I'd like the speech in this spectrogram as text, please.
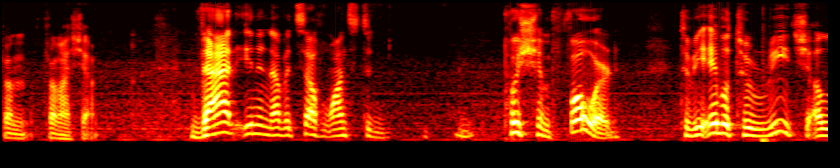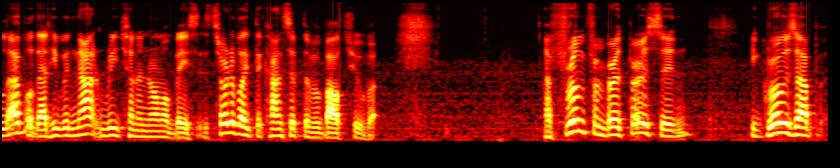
from, from Hashem. That in and of itself wants to push him forward to be able to reach a level that he would not reach on a normal basis. It's sort of like the concept of a Baal. A frum from birth person, he grows up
